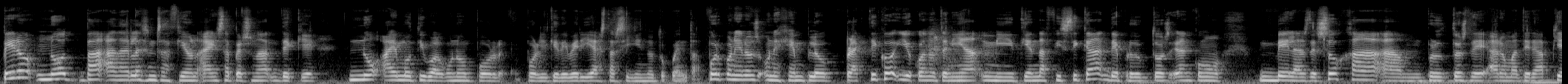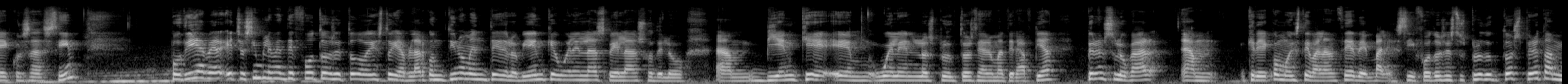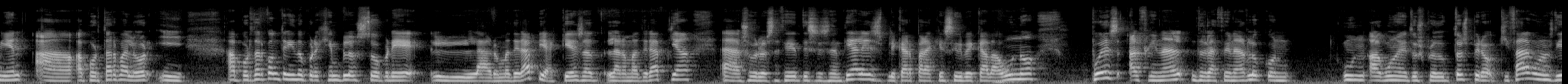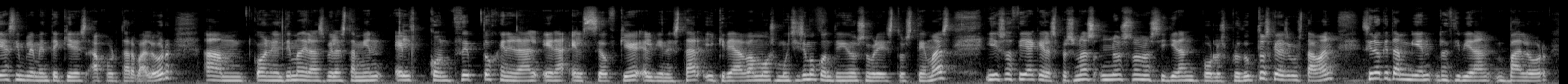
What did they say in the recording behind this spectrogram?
pero no va a dar la sensación a esa persona de que no hay motivo alguno por, por, el que debería estar siguiendo tu cuenta. Por poneros un ejemplo práctico, yo cuando tenía mi tienda física de productos eran como velas de soja, productos de aromaterapia y cosas así podría haber hecho simplemente fotos de todo esto y hablar continuamente de lo bien que huelen las velas o de lo bien que em, huelen los productos de aromaterapia, pero en su lugar creé como este balance de, vale, sí, fotos de estos productos, pero también aportar valor y aportar contenido, por ejemplo, sobre la aromaterapia, qué es la, aromaterapia, ah, sobre los aceites esenciales, explicar para qué sirve cada uno. Pues al final relacionarlo con alguno de tus productos, pero quizá algunos días simplemente quieres aportar valor. con el tema de las velas también el concepto general era el self-care, el bienestar y creábamos muchísimo contenido sobre estos temas y eso hacía que las personas no solo nos siguieran por los productos que les gustaban, sino que también recibieran valor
